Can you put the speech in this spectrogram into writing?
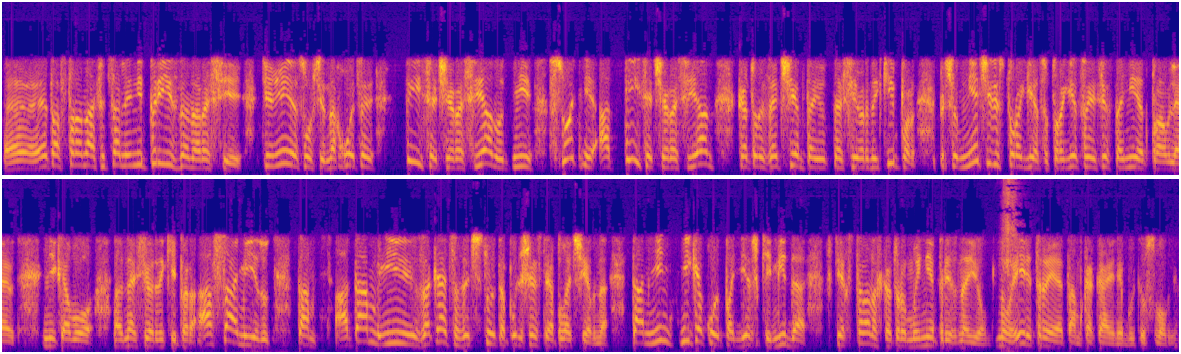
Э, эта страна официально не признана Россией. Тем не менее, слушайте, находится тысячи россиян, вот не сотни, а тысячи россиян, которые зачем-то идут на Северный Кипр, причем не через турагентство, турагентство, естественно, не отправляют никого э, на Северный Кипр, а сами едут там, а там и заканчивается зачастую это путешествие плачевно. Там ни, никакой поддержки МИДа в тех странах, которые мы не признаем. Ну, Эритрея там какая-нибудь условно.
